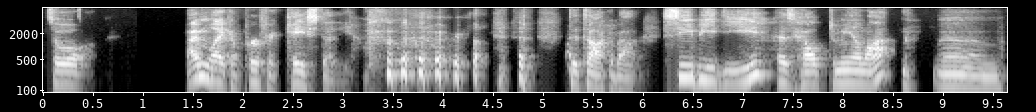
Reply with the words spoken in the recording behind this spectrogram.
so I'm like a perfect case study to talk about. CBD has helped me a lot. Um,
